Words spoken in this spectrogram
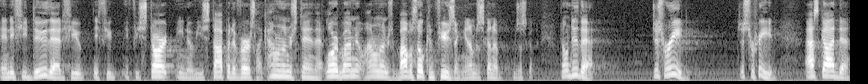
And if you do that, if you if you if you start, you know, you stop at a verse like, I don't understand that, Lord, I don't, I don't understand. Bible's so confusing, and I'm just gonna just gonna, don't do that. Just read, just read. Ask God to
